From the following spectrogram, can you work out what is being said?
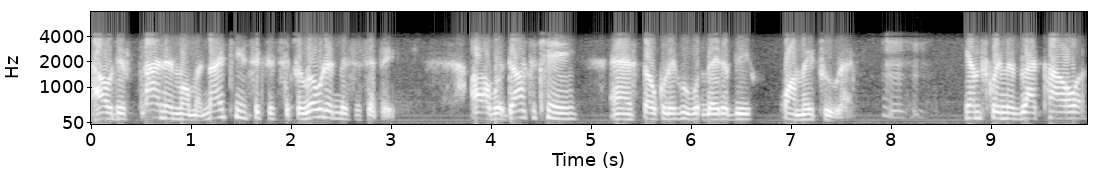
Our defining moment, 1966, a road in Mississippi, uh, with Dr. King and Stokely, who would later be Kwame Ture. Mhm. Him screaming black power,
